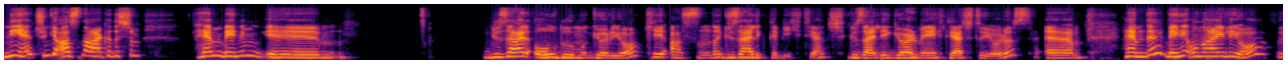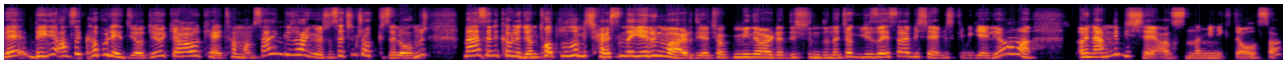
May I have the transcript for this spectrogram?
Niye? Çünkü aslında arkadaşım hem benim e, güzel olduğumu görüyor ki aslında güzellik de bir ihtiyaç. Güzelliği görmeye ihtiyaç duyuyoruz. Ee, hem de beni onaylıyor ve beni aslında kabul ediyor. Diyor ki okey tamam sen güzel görüyorsun. Saçın çok güzel olmuş. Ben seni kabul ediyorum. Topluluğum içerisinde yerin var diyor. Çok minörde düşündüğünde. Çok yüzeysel bir şeymiş gibi geliyor ama önemli bir şey aslında minik de olsa.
